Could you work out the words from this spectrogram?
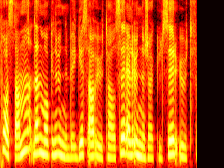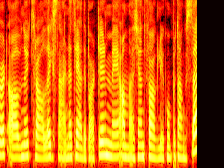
Påstanden den må kunne underbygges av uttalelser eller undersøkelser utført av nøytrale eksterne tredjeparter med anerkjent faglig kompetanse,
